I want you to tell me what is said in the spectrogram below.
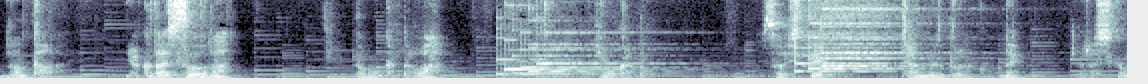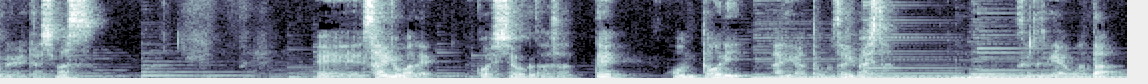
なんか役立ちそうだなと思う方は、評価と、そしてチャンネル登録をね、よろしくお願いいたします。えー、最後までご視聴くださって本当にありがとうございました。それではまた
